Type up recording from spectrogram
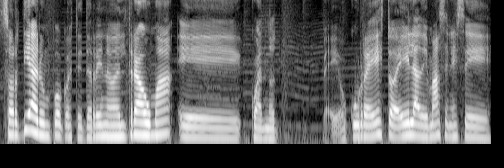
sortear un poco este terreno del trauma, eh, cuando eh, ocurre esto, él además en ese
